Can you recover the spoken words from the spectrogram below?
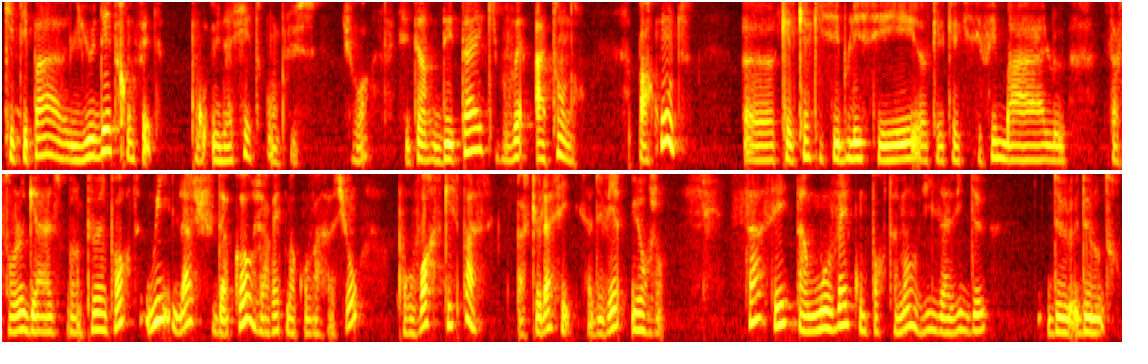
qui n'était pas lieu d'être en fait, pour une assiette en plus. Tu vois, c'était un détail qui pouvait attendre. Par contre, euh, quelqu'un qui s'est blessé, euh, quelqu'un qui s'est fait mal, euh, ça sent le gaz, peu importe. Oui, là, je suis d'accord, j'arrête ma conversation pour voir ce qui se passe. Parce que là, ça devient urgent. Ça, c'est un mauvais comportement vis-à-vis de, de, l'autre.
